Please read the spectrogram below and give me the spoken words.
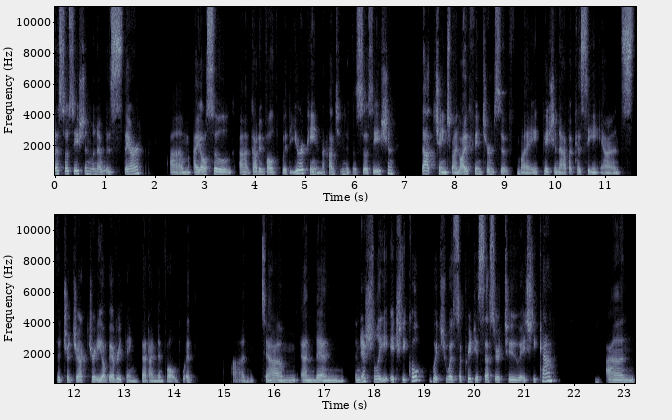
Association when I was there. Um, I also uh, got involved with the European Huntington Association that changed my life in terms of my patient advocacy and the trajectory of everything that I'm involved with. And um, and then initially HD Cope, which was a predecessor to HD-CAB, and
